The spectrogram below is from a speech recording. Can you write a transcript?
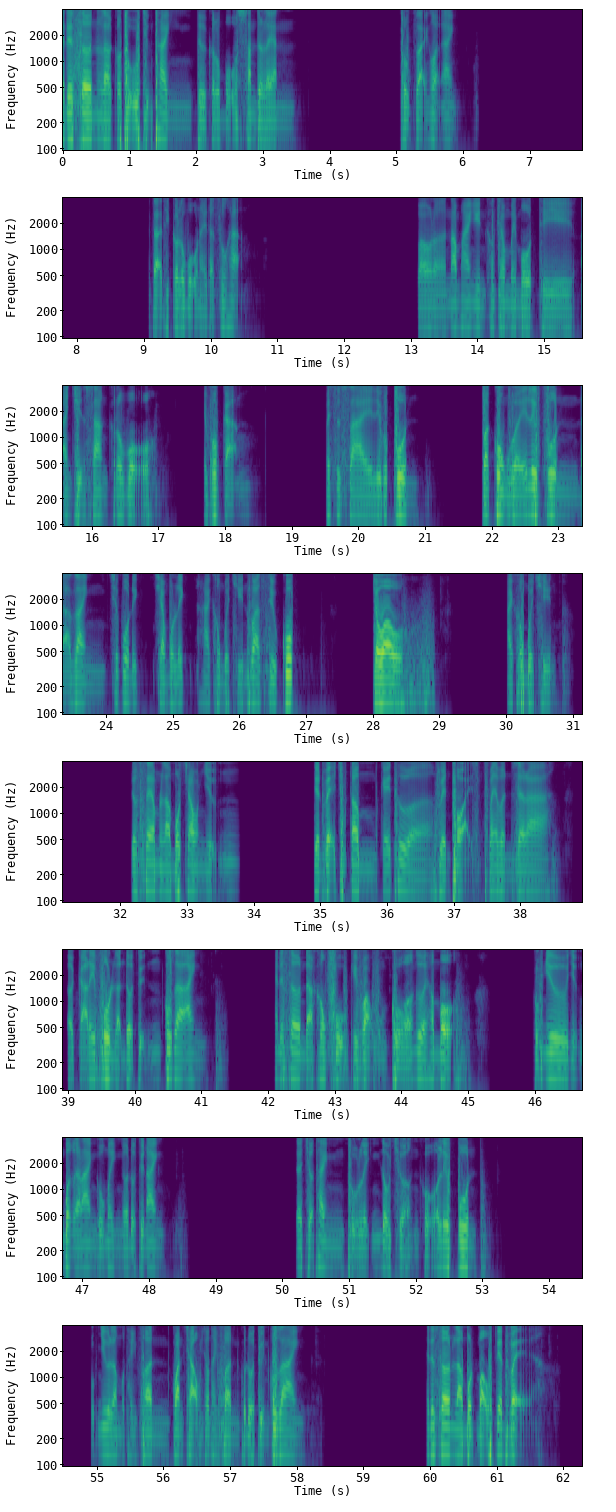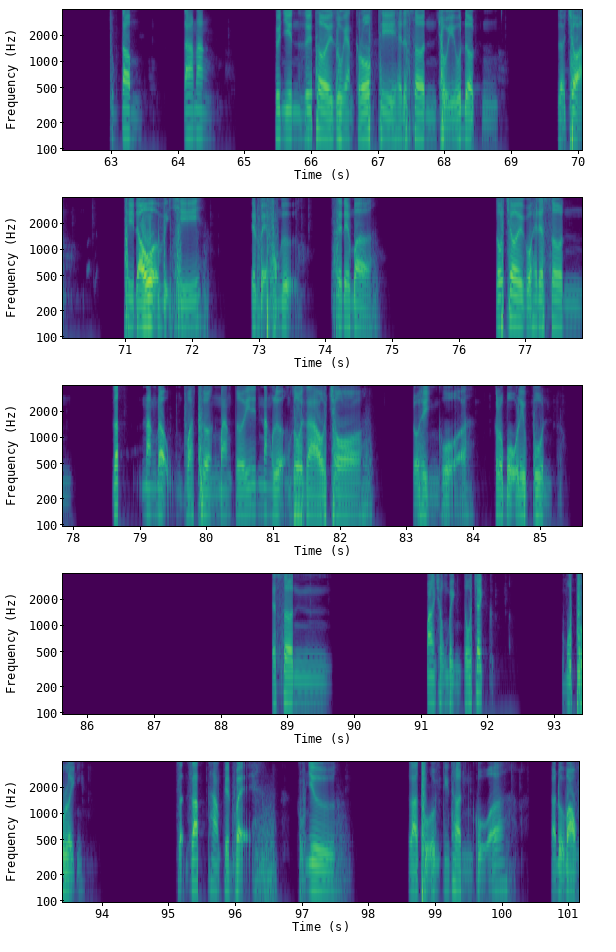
Henderson là cầu thủ trưởng thành từ câu lạc bộ Sunderland thuộc giải Ngoại hạng Anh. Hiện tại thì câu lạc bộ này đã xuống hạng. Vào ờ, năm 2011 thì anh chuyển sang câu lạc bộ vô cảng Merseyside, Liverpool và cùng với Liverpool đã giành chức vô địch Champions League 2019 và siêu cúp châu Âu 2019 được xem là một trong những tiền vệ trung tâm kế thừa huyền thoại Steven Gerrard ở cả Liverpool lẫn đội tuyển quốc gia Anh. Henderson đã không phụ kỳ vọng của người hâm mộ, cũng như những bậc đàn anh của mình ở đội tuyển Anh để trở thành thủ lĩnh đội trưởng của Liverpool, cũng như là một thành phần quan trọng trong thành phần của đội tuyển quốc gia Anh. Henderson là một mẫu tiền vệ, trung tâm, đa năng. Tuy nhiên, dưới thời Jurgen Klopp thì Henderson chủ yếu được lựa chọn thi đấu ở vị trí tiền vệ phòng ngự CDM. Lối chơi của Henderson rất năng động và thường mang tới năng lượng dồi dào cho đội hình của câu lạc bộ Liverpool. Henderson mang trong mình tố trách một thủ lĩnh, dẫn dắt hàng tiền vệ, cũng như là thủ ứng tinh thần của cả đội bóng.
